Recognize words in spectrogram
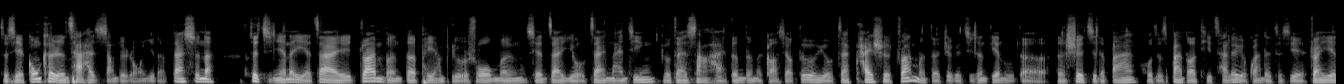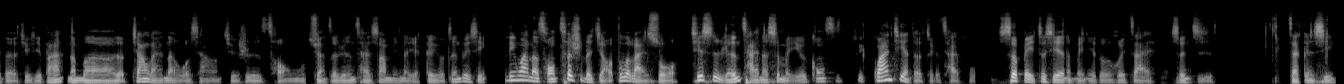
这些工科人才还是相对容易的。但是呢。这几年呢，也在专门的培养，比如说我们现在有在南京、有在上海等等的高校，都有在开设专门的这个集成电路的的设计的班，或者是半导体材料有关的这些专业的这些班。那么将来呢，我想就是从选择人才上面呢，也更有针对性。另外呢，从测试的角度来说，其实人才呢是每一个公司最关键的这个财富，设备这些呢每年都会在升级、在更新。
